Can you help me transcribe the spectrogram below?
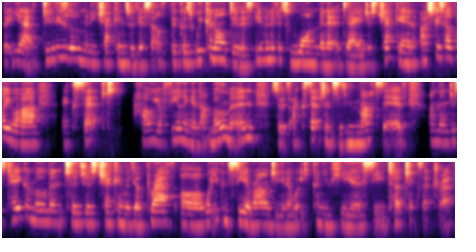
but yeah, do these little mini check-ins with yourself because we can all do this, even if it's one minute a day. Just check in, ask yourself how you are, accept how you're feeling in that moment. So its acceptance is massive. And then just take a moment to just check in with your breath or what you can see around you, you know, what you, can you hear, see, touch, etc.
